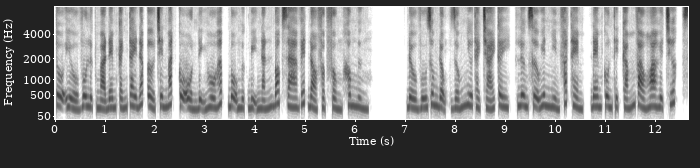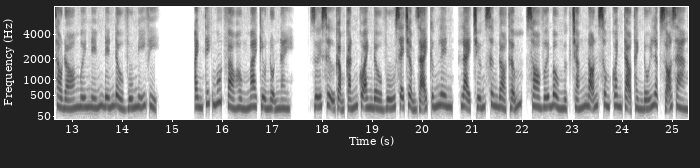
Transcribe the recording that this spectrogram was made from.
Tô yểu vô lực mà đem cánh tay đắp ở trên mắt cô ổn định hô hấp bộ ngực bị nắn bóp ra vết đỏ phập phồng không ngừng. Đầu vú rung động giống như thạch trái cây, lương sợ uyên nhìn phát thèm, đem côn thịt cắm vào hoa huyệt trước, sau đó mới nếm đến đầu vú mỹ vị. Anh thích mút vào hồng mai kiều nộn này. Dưới sự gặm cắn của anh đầu vú sẽ chậm rãi cứng lên, lại trướng sưng đỏ thẫm, so với bầu ngực trắng nõn xung quanh tạo thành đối lập rõ ràng.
